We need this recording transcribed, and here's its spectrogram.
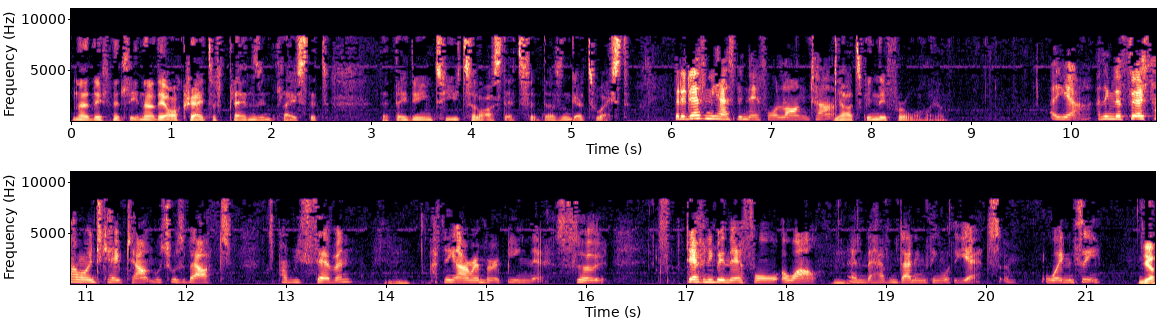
no, definitely. No, there are creative plans in place that, that they're doing to utilize that so it doesn't go to waste. But it definitely has been there for a long time. Yeah, it's been there for a while, yeah. Uh, yeah, I think the first time I went to Cape Town, which was about, it was probably 7 I think I remember it being there. So definitely been there for a while, and they haven't done anything with it yet. So we'll wait and see. Yeah,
